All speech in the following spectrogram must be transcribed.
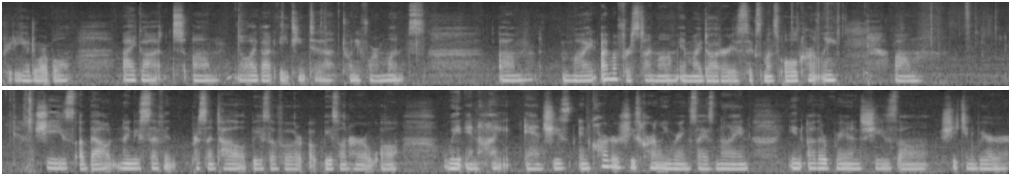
pretty adorable. I got um well i got 18 to 24 months. Um my i'm a first time mom and my daughter is six months old currently. Um she's about 97 percentile based of her uh, based on her uh, weight and height. And she's in Carter she's currently wearing size 9 in other brands she's uh she can wear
